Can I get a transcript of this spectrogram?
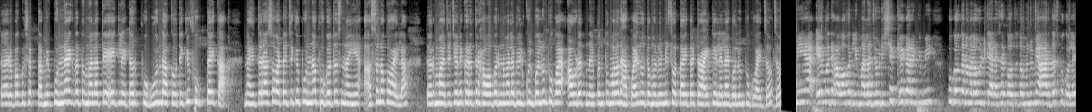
तर बघू शकता मी पुन्हा एकदा तुम्हाला ते एक लेटर फुगवून दाखवते की फुगतंय का? नाहीतर असं वाटायचं की पुन्हा फुगतच नाही आहे असं नको व्हायला. तर माझ्याच्याने खरं तर हवा भरणं मला बिलकुल बलून फुगवाय आवडत नाही. पण तुम्हाला दाखवायचं होतं म्हणून मी स्वतः इथं ट्राय केलेलं आहे बलून फुगवायचं. मी या एमध्ये हवा भरली. मला जेवढी शक्य आहे कारण की मी फुगवताना मला उलटी आल्यासारखं होत होतं म्हणून मी अर्धच फुगवलंय.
